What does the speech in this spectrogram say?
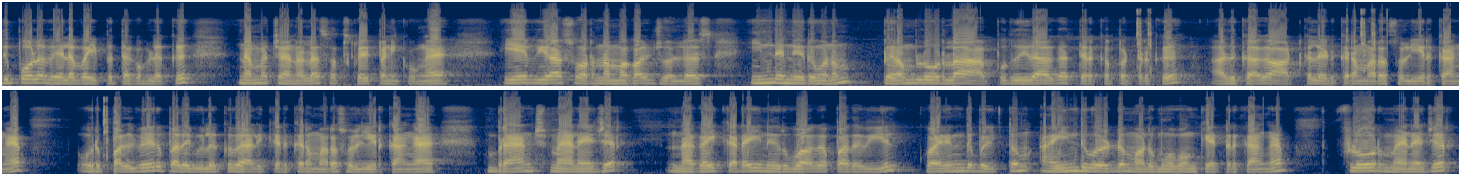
இது போல் வேலை வாய்ப்பு தகவலுக்கு நம்ம சேனலை சப்ஸ்கிரைப் பண்ணிக்கோங்க. ஏவிஆர் ஸ்வர்ண மகால் ஜுவல்லர்ஸ் இந்த நிறுவனம் பெரம்பலூரில் புதிதாக திறக்கப்பட்டிருக்கு. அதுக்காக ஆட்கள் எடுக்கிற மாதிரி சொல்லியிருக்காங்க. ஒரு பல்வேறு பதவிகளுக்கு வேலைக்கு எடுக்கிற மாதிரி சொல்லியிருக்காங்க. பிரான்ச் மேனேஜர் நகைக்கடை நிர்வாக பதவியில் குறைந்தபட்சம் ஐந்து வருடம் அனுபவம் கேட்டிருக்காங்க. ஃப்ளோர் மேனேஜர்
